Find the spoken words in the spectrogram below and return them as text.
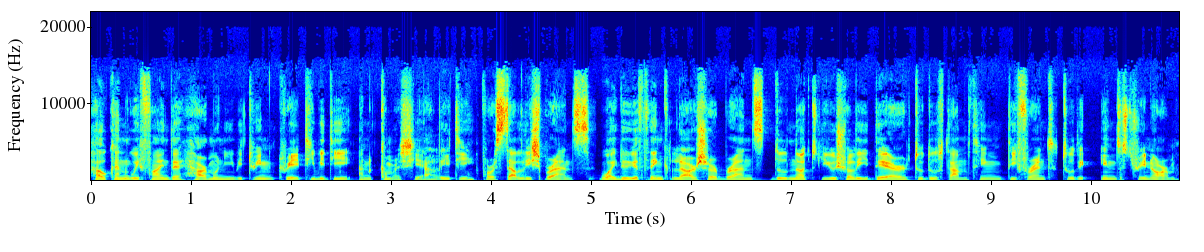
How can we find the harmony between creativity and commerciality for established brands? Why do you think larger brands do not usually dare to do something different to the industry norm?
